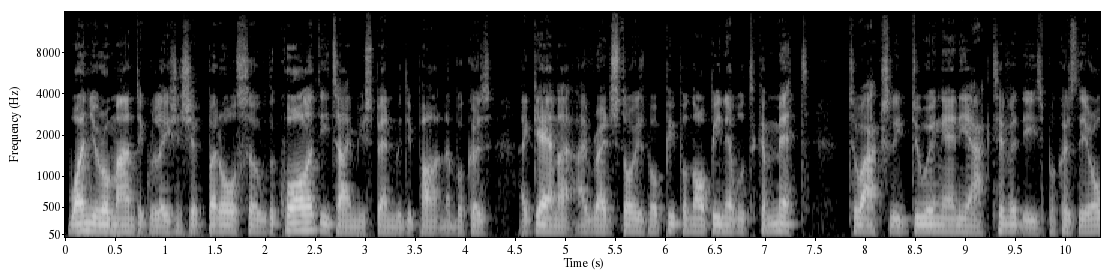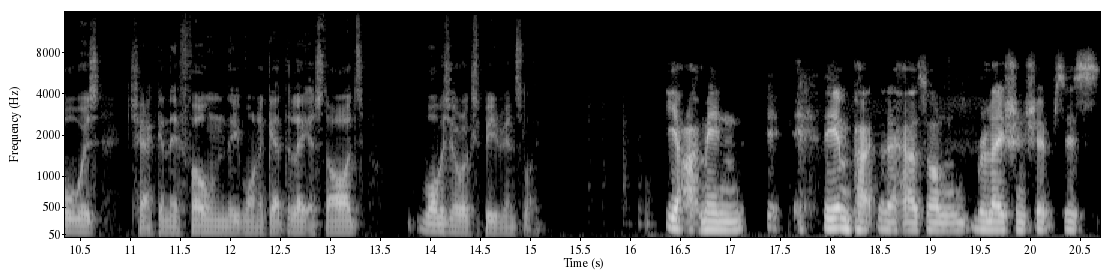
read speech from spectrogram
one your romantic relationship but also the quality time you spend with your partner? Because again I, I read stories about people not being able to commit to actually doing any activities because they're always checking their phone they want to get the latest odds. What was your experience like? Yeah i mean the impact that it has on relationships is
